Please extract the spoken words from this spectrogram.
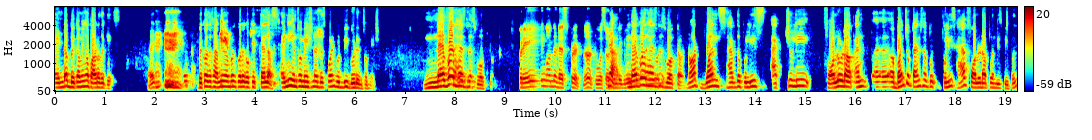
end up becoming a part of the case, right? because the family members go like, okay, tell us any information at this point would be good information. Never has this worked out. preying on the desperate, no, to a certain Yeah, degree. never has this worked out. Not once have the police actually followed up, and uh, a bunch of times have police have followed up on these people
